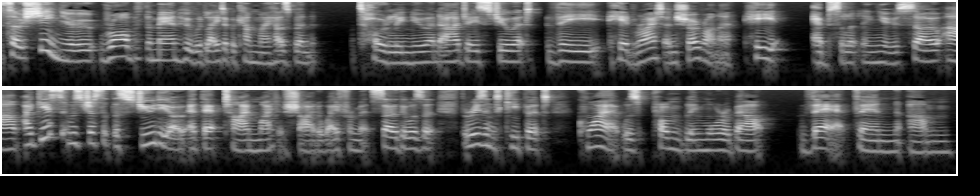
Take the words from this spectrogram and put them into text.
So she knew. Rob, the man who would later become my husband, totally knew. And RJ Stewart, the head writer and showrunner, he absolutely knew. So um, I guess it was just that the studio at that time might have shied away from it. So there was a the reason to keep it quiet was probably more about that than um,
